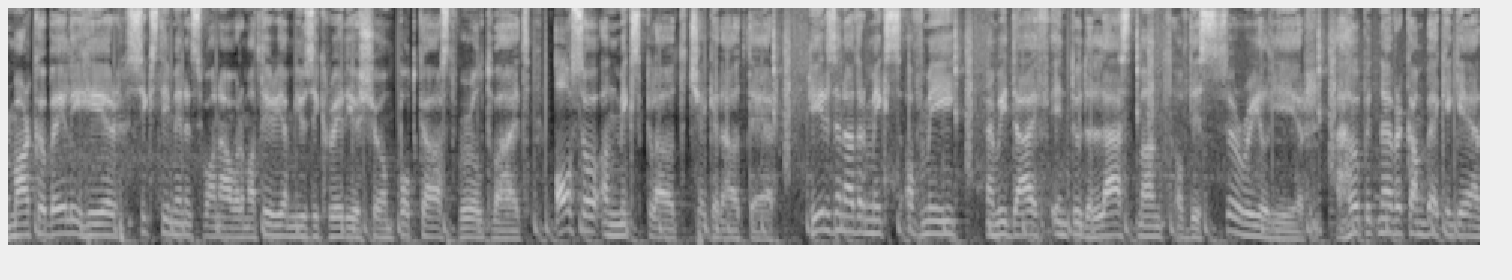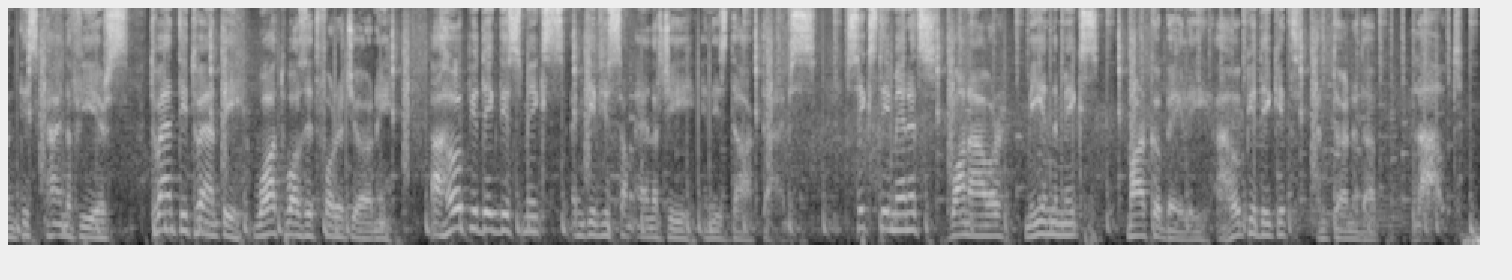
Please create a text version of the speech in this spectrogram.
Marco Bailey here. 60 minutes, one hour Materia Music Radio Show and podcast worldwide. Also on Mixcloud, check it out there. Here's another mix of me, and we dive into the last month of this surreal year. I hope it never come back again, this kind of years. 2020, what was it for a journey? I hope you dig this mix and give you some energy in these dark times. 60 minutes, one hour, me in the mix, Marco Bailey. I hope you dig it and turn it up loud.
